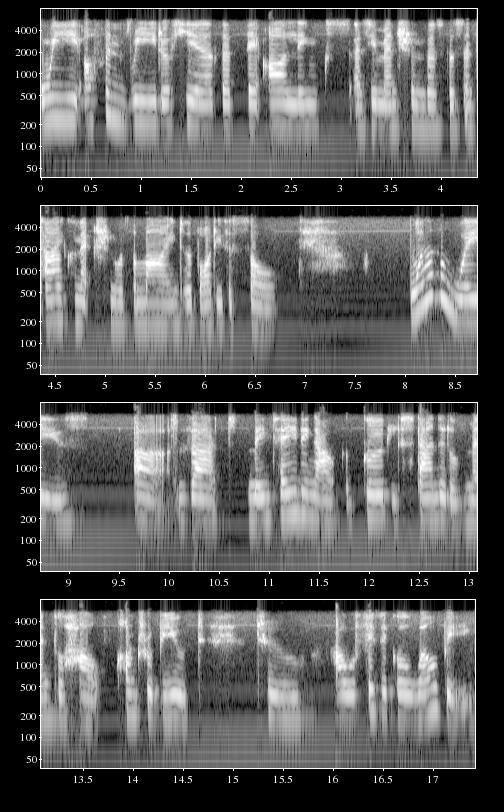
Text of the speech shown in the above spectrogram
we often read or hear that there are links, as you mentioned, there's this entire connection with the mind, the body, the soul. What of the ways uh, that maintaining a good standard of mental health contribute to our physical well-being?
